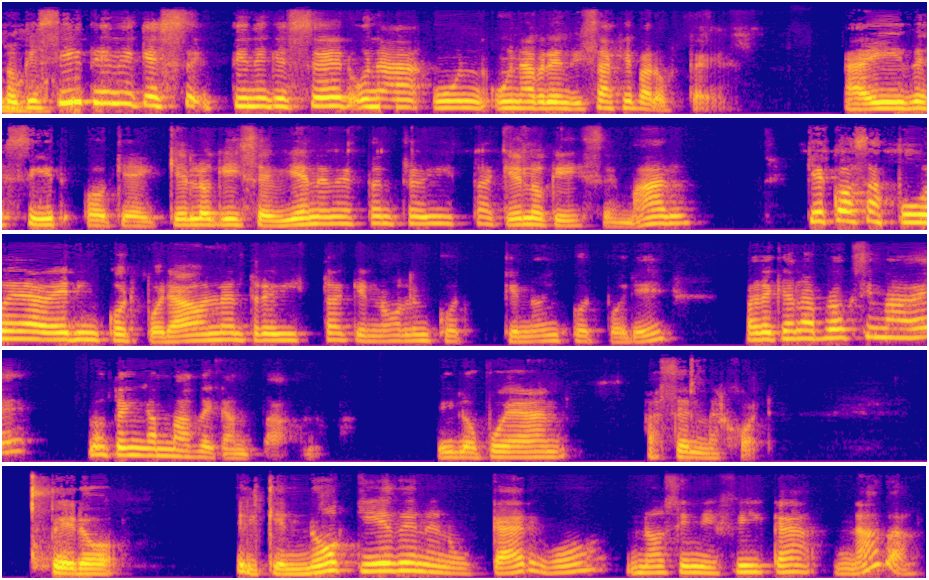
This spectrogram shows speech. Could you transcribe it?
lo que sí tiene que ser, tiene que ser un, aprendizaje para ustedes. Ahí decir, ok, ¿qué es lo que hice bien en esta entrevista? ¿Qué es lo que hice mal? ¿Qué cosas pude haber incorporado en la entrevista que no, lo, que no incorporé? Para que la próxima vez lo tengan más decantado y lo puedan hacer mejor. Pero el que no queden en un cargo no significa nada.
